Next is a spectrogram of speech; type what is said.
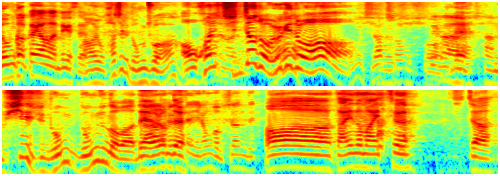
너무 가까이 하면 안 되겠어요. 아 이거 화질이 너무 좋아. 어, 화질 진짜 좋아. 왜 이렇게 좋아? 시대가 네, 참. 좀 너무 너무 좋나 봐. 네, 아, 여러분들. 땐 이런 거 없었는데. 어, 다이너마이트 진짜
